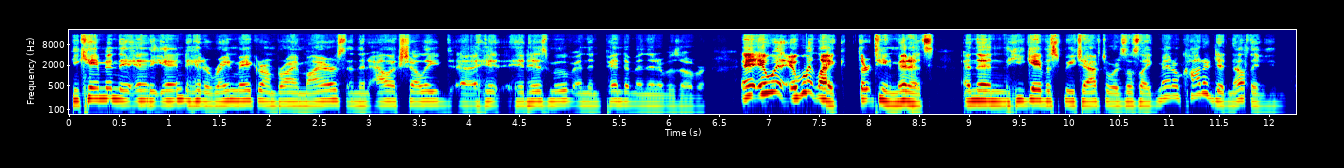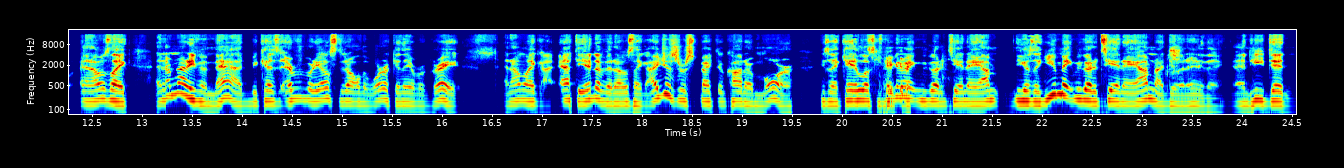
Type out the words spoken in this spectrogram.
He came in the in the end, hit a rainmaker on Brian Myers, and then Alex Shelley uh, hit hit his move and then pinned him, and then it was over. And it went it went like 13 minutes, and then he gave a speech afterwards. I was like, man, Okada did nothing, and I was like, and I'm not even mad because everybody else did all the work and they were great. And I'm like, at the end of it, I was like, I just respect Okada more. He's like, hey, look, if you're gonna make me go to TNA, I'm. He goes like, you make me go to TNA, I'm not doing anything, and he didn't.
